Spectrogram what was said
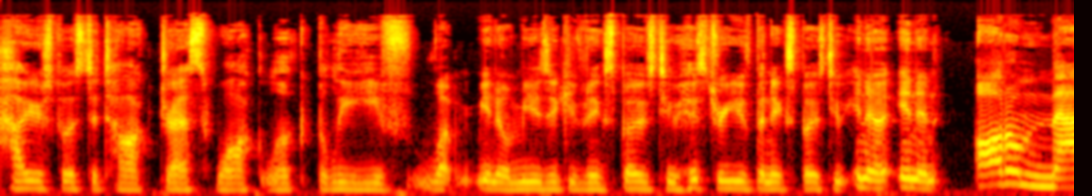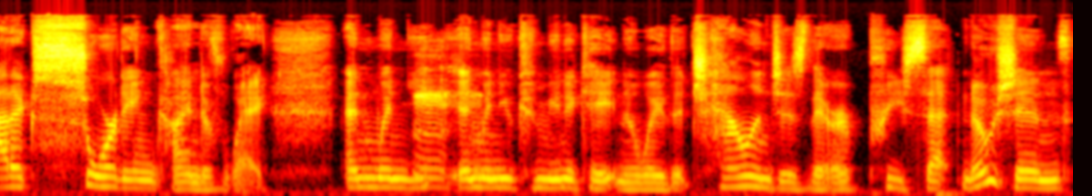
how you're supposed to talk, dress, walk, look, believe, what you know, music you've been exposed to, history you've been exposed to in a in an automatic sorting kind of way. And when you mm-hmm. and when you communicate in a way that challenges their preset notions,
